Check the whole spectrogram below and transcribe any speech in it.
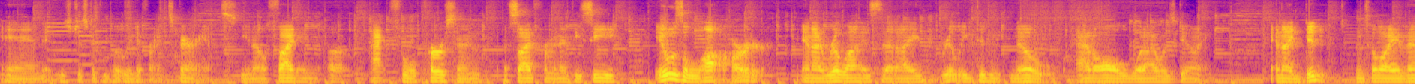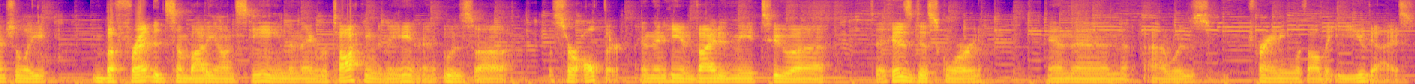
and it was just a completely different experience. You know, fighting an actual person aside from an NPC, it was a lot harder. And I realized that I really didn't know at all what I was doing and I didn't until I eventually befriended somebody on Steam and they were talking to me, and it was uh, Sir Alter, and then he invited me to uh, to his Discord, and then I was training with all the EU guys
